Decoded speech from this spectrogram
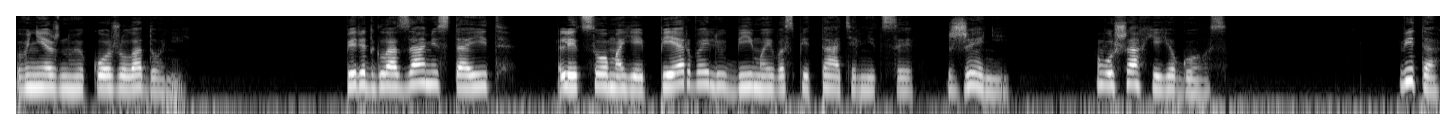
в нежную кожу ладоней. Перед глазами стоит лицо моей первой любимой воспитательницы, Женей. В ушах ее голос. «Вита,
